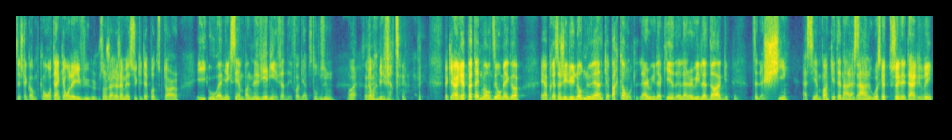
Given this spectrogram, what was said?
j'étais comme content qu'on l'ait vu. Sinon, j'aurais jamais su qu'il était producteur et, ou ami avec CM Punk. La vie est bien faite des fois, Gab, tu trouves-tu? Mhm. Ouais, c'est vrai. Vraiment bien faite. fait qu'il aurait peut-être mordi Omega. Et après ça, j'ai lu une autre nouvelle que par contre, Larry le kid, euh, Larry le dog, le chien à CM Punk qui était dans la salle, où est-ce que tout ça est arrivé.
